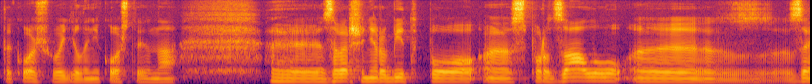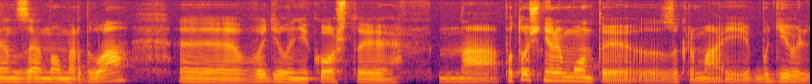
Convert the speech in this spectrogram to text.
також виділені кошти на завершення робіт по спортзалу ЗНЗ номер 2 Е, Виділені кошти на поточні ремонти, зокрема і будівель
